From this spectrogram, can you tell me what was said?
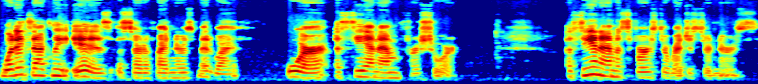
What exactly is a certified nurse midwife, or a CNM for short? A CNM is first a registered nurse.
